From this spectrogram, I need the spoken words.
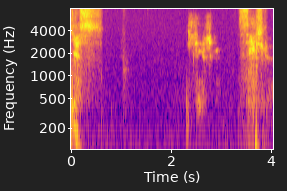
Yes. Zeer schön.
